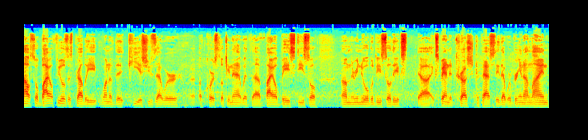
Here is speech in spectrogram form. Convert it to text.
also biofuels is probably one of the key issues that we're, uh, of course, looking at with uh, bio-based diesel, um, the renewable diesel, the ex- uh, expanded crush capacity that we're bringing online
